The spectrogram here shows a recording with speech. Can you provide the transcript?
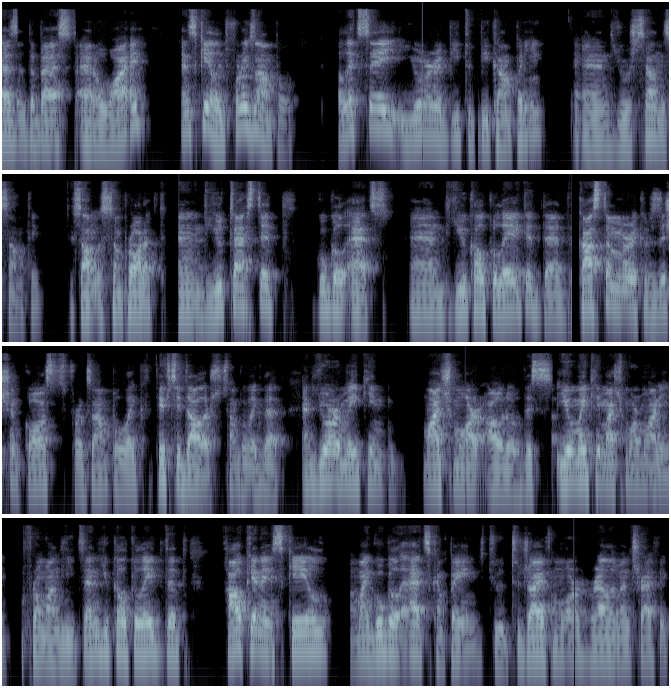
has the best ROI and scale it. For example, let's say you're a B2B company and you're selling something some some product and you tested google ads and you calculated that the customer acquisition costs for example like $50 something like that and you are making much more out of this. You're making much more money from on leads. And you calculate that how can I scale my Google Ads campaign to, to drive more relevant traffic?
